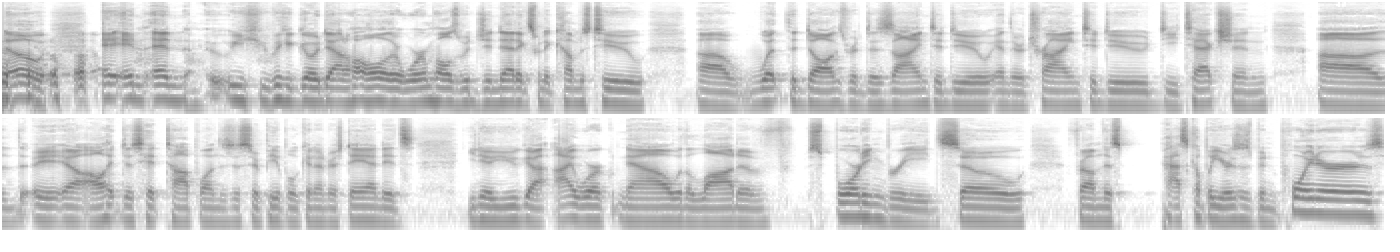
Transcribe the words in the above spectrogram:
no, and and we, we could go down all other wormholes with genetics when it comes to uh, what the dogs were designed to do, and they're trying to do detection. Uh, I'll just hit top ones just so people can understand. It's you know you got I work now with a lot of sporting breeds, so from this past couple years has been pointers.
